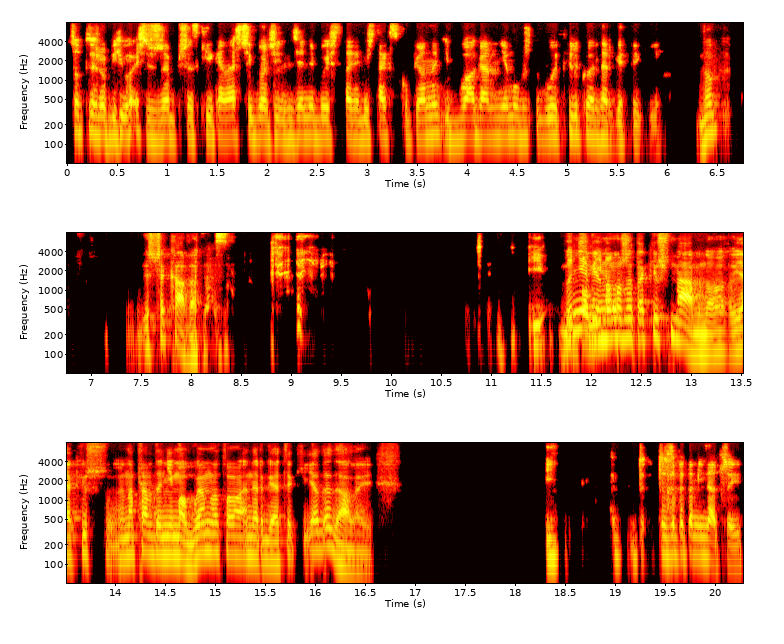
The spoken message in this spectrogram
co ty robiłeś, że przez kilkanaście godzin dziennie byłeś w stanie być tak skupionym i błagam, nie mów, że to były tylko energetyki. No, jeszcze kawę. I, No i nie wiem, no może tak już mam. No, jak już naprawdę nie mogłem, no to energetyk i jadę dalej. To, to zapytam inaczej.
